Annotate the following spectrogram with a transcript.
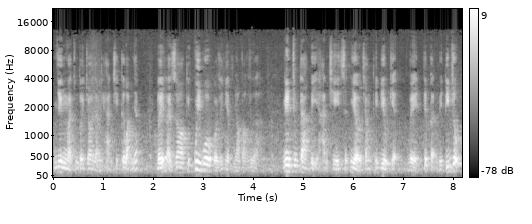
nhưng mà chúng tôi cho rằng cái hạn chế cơ bản nhất đấy là do cái quy mô của doanh nghiệp nhỏ và vừa. Nên chúng ta bị hạn chế rất nhiều trong cái điều kiện về tiếp cận với tín dụng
